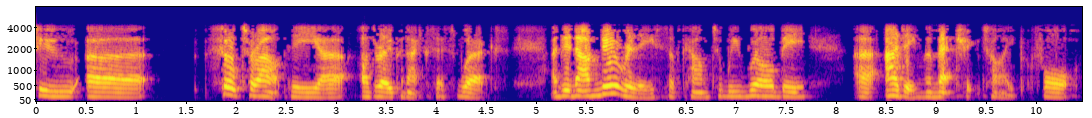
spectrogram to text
to uh, filter out the uh, other open access works. And in our new release of Counter, we will be uh, adding the metric type for,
